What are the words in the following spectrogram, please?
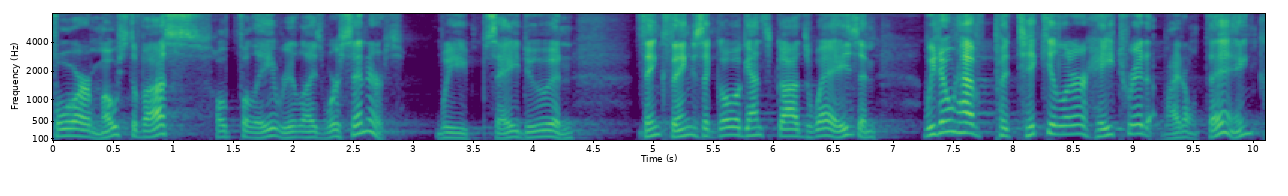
For most of us, hopefully, realize we're sinners. We say, do, and think things that go against God's ways, and we don't have particular hatred, I don't think,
